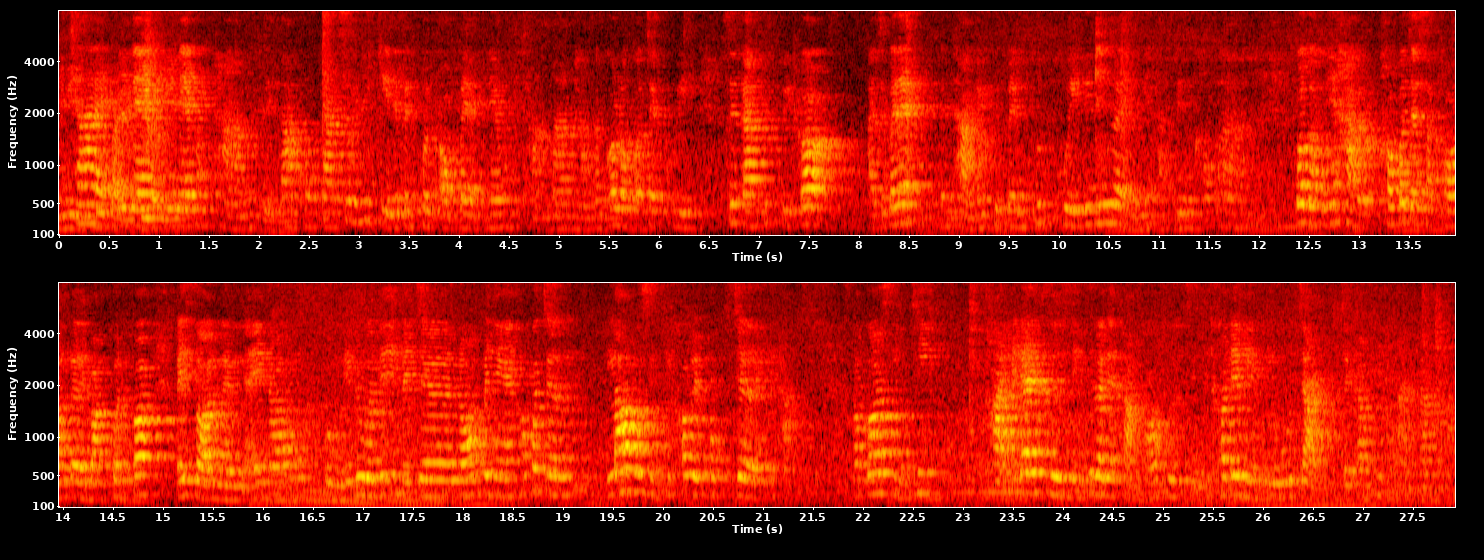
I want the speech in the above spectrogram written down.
มินีใช่ที่ไปมีแนวมีแนวคำถามติดตามโครงการซึ่งพี่กีจะเป็นคนออกแบบแนวคำถามมาค่ะแล้วก็เราก็จะคุย ซึ่งการพูดคุยก็อาจจะไม่ได้เป็นถามเนี่ยคือเป็นพูดคุยเรื่อยๆอย่างนี้ค่ะดึงเขามาก็ตรงนี้ค่ะเขาก็จะสะท้อนเลยบางคนก็ไปสอนเหมือนไอ้น้องกลุ่มนี้ดูที่ไปเจอน้องเป็นยังไงเขาก็จะเล่าสิ่งที่เขาไปพบเจอเลยค่ะแล้วก็สิ่งที่ขาดไม่ได้คือสิ่งที่เราจะถามเขาคือสิ่งที่เขาได้เรียนรู้จากกิจกรรมที่ผ่านมาค่ะ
